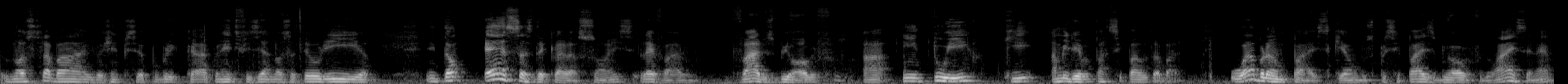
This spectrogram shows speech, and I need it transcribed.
o nosso trabalho, a gente precisa publicar, quando a gente fizer a nossa teoria. Então, essas declarações levaram vários biógrafos a intuir que a Mileva participava do trabalho. O Abraham Paz, que é um dos principais biógrafos do Einstein, né,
